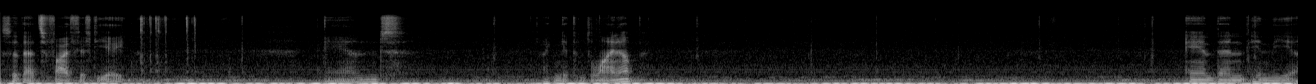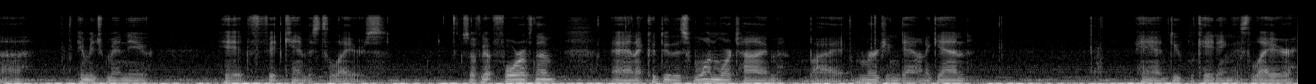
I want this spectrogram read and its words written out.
So that's 558 and I can get them to line up. And then in the uh, image menu hit fit canvas to layers. So I've got four of them and I could do this one more time by merging down again and duplicating this layer,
